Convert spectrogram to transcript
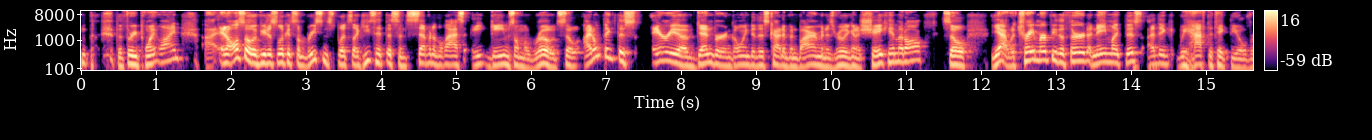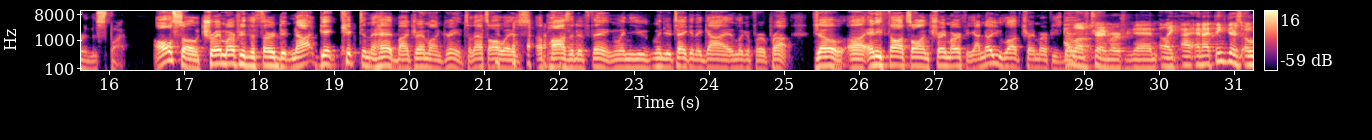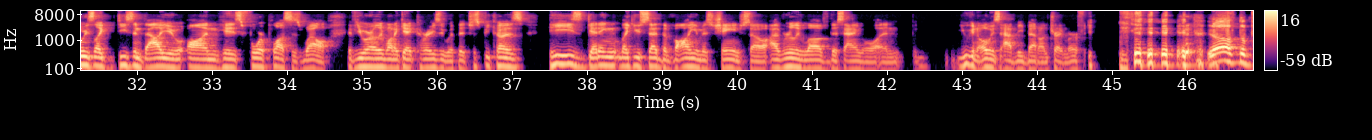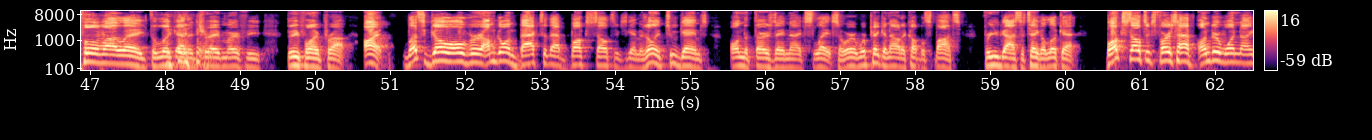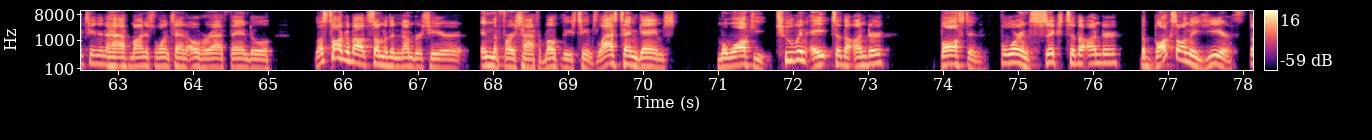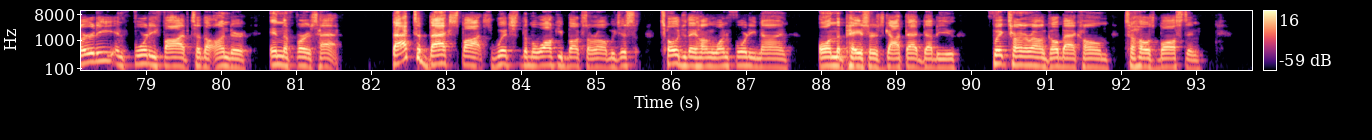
the three point line. Uh, and also, if you just look at some recent splits, like he's hit this in seven seven of the last eight games on the road. So I don't think this area of Denver and going to this kind of environment is really going to shake him at all. So yeah, with Trey Murphy the third, a name like this, I think we have to take the over in this spot. Also, Trey Murphy III did not get kicked in the head by Draymond Green, so that's always a positive thing when you when you're taking a guy and looking for a prop. Joe, uh, any thoughts on Trey Murphy? I know you love Trey Murphy's game. I love Trey Murphy, man. Like, I, and I think there's always like decent value on his four plus as well. If you really want to get crazy with it, just because he's getting, like you said, the volume has changed. So I really love this angle, and you can always have me bet on Trey Murphy. you don't have to pull my leg to look at a Trey Murphy three point prop. All right, let's go over. I'm going back to that Bucks Celtics game. There's only two games on the Thursday night slate, so we're we're picking out a couple spots for you guys to take a look at. Bucks Celtics first half under 119 and a half, minus 110 over at FanDuel. Let's talk about some of the numbers here in the first half for both of these teams. Last 10 games, Milwaukee 2 and 8 to the under, Boston four and six to the under. The Bucks on the year 30 and 45 to the under in the first half. Back to back spots, which the Milwaukee Bucks are on. We just told you they hung 149 on the Pacers, got that W. Quick turnaround, go back home to host Boston.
